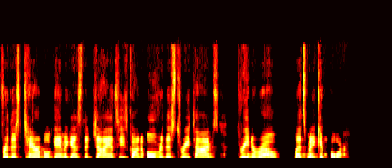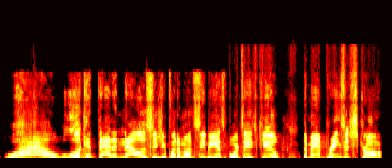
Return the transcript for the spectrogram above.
for this terrible game against the Giants. He's gone over this three times, three in a row. Let's make it four. Wow. Look at that analysis. You put him on CBS Sports HQ. The man brings it strong.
